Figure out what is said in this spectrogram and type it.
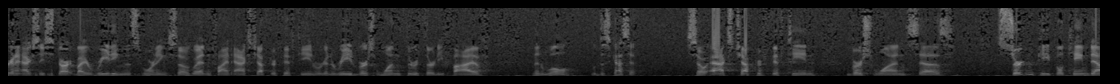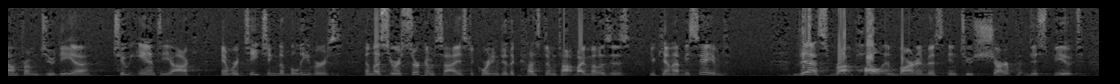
we're going to actually start by reading this morning. So go ahead and find Acts chapter 15. We're going to read verse 1 through 35. Then we'll, we'll discuss it. So Acts chapter 15, verse 1 says, Certain people came down from Judea to Antioch and were teaching the believers, Unless you are circumcised according to the custom taught by Moses, you cannot be saved. This brought Paul and Barnabas into sharp dispute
